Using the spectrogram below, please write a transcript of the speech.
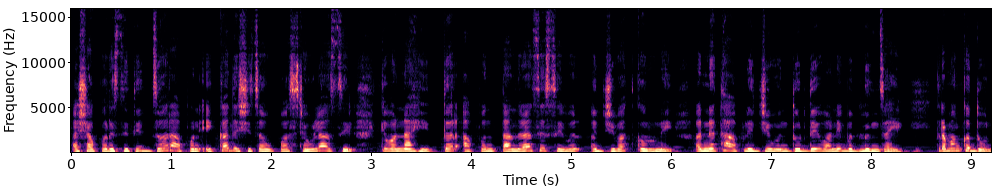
अशा परिस्थितीत जर आपण एकादशीचा उपवास ठेवला असेल किंवा नाही तर आपण तांदळाचे सेवन अजिबात करू नये. अन्यथा आपले जीवन दुर्दैवाने बदलून जाईल. क्रमांक दोन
